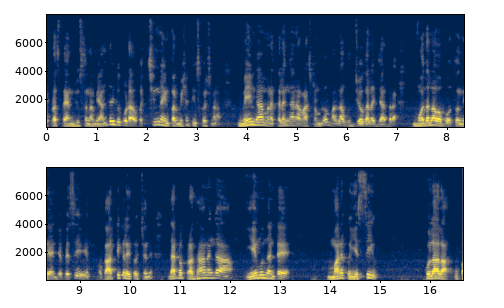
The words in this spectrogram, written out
ఎప్పుడు వస్తాయని చూస్తున్నాం మీ అందరికీ కూడా ఒక చిన్న ఇన్ఫర్మేషన్ తీసుకొచ్చిన. మెయిన్గా మన తెలంగాణ రాష్ట్రంలో మళ్ళా ఉద్యోగాల జాతర మొదలవబోతుంది అని చెప్పేసి ఒక ఆర్టికల్ అయితే వచ్చింది. దాంట్లో ప్రధానంగా ఏముందంటే మనకు ఎస్సీ కులాల ఉప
